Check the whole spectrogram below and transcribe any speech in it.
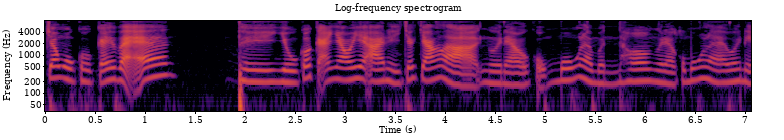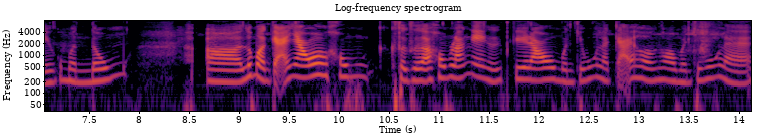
trong một cuộc cãi vã thì dù có cãi nhau với ai thì chắc chắn là người nào cũng muốn là mình hơn người nào cũng muốn là quan điểm của mình đúng. À, lúc mà cãi nhau không thực sự là không lắng nghe người kia đâu mình chỉ muốn là cãi hơn thôi mình chỉ muốn là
